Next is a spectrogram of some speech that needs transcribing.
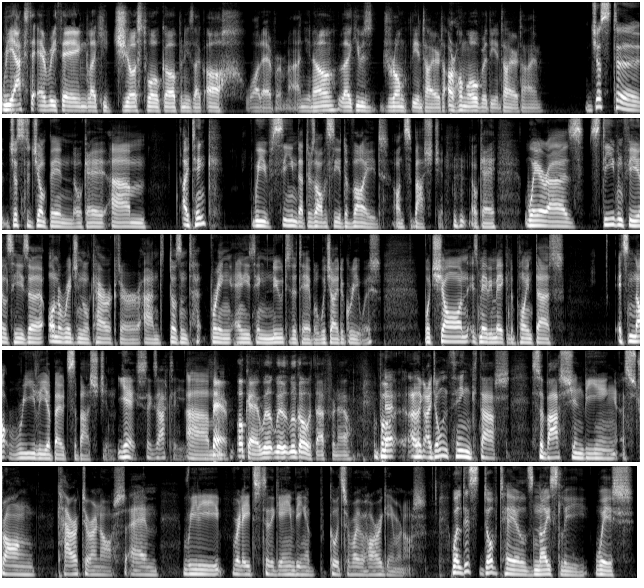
reacts to everything like he just woke up and he's like, oh, whatever, man. You know, like he was drunk the entire time or hungover the entire time. Just to just to jump in, okay. Um, I think we've seen that there's obviously a divide on Sebastian, okay? Whereas Stephen feels he's a unoriginal character and doesn't bring anything new to the table, which I'd agree with. But Sean is maybe making the point that it's not really about Sebastian. Yes, exactly. Um, Fair. Okay, we'll, we'll we'll go with that for now. But now, like, I don't think that Sebastian being a strong character or not um, really relates to the game being a good survival horror game or not. Well, this dovetails nicely with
